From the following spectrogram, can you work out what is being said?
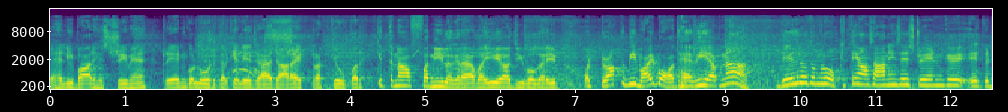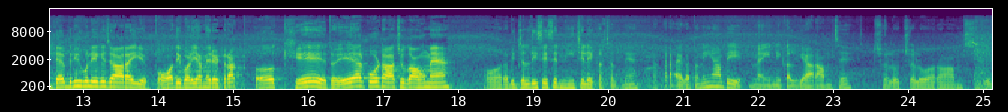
पहली बार हिस्ट्री में ट्रेन को लोड करके ले जाया जा रहा है एक ट्रक के ऊपर। कितना फनी लग रहा है भाई, ये अजीबो गरीब और ट्रक भी भाई बहुत हैवी है अपना। देख रहे हो तुम लोग, कितने आसानी से इस ट्रेन के एक डेबरी को लेके जा रही है बहुत ही बढ़िया मेरे ट्रक ओके तो एयरपोर्ट आ चुका हूँ मैं। और अभी जल्दी से इसे नीचे लेकर चलते हैं। टकराएगा तो नहीं यहाँ पे? नहीं, निकल गया आराम से। चलो चलो आराम से,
